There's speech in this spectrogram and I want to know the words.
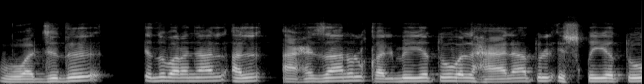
വജിദ് എന്ന് പറഞ്ഞാൽ അൽ അഹസാനുൽ കൽബിയത്തു വൽ ഹാലാത്തുൽ ഇഷ്കിയത്തു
